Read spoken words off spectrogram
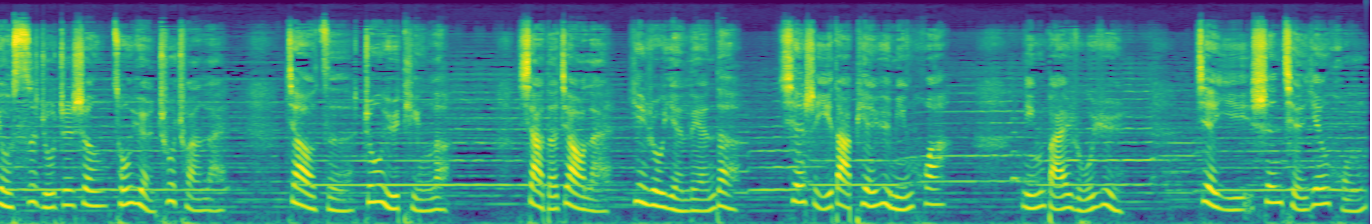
有丝竹之声从远处传来，轿子终于停了。下得轿来，映入眼帘的，先是一大片玉茗花，凝白如玉，渐以深浅嫣红。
